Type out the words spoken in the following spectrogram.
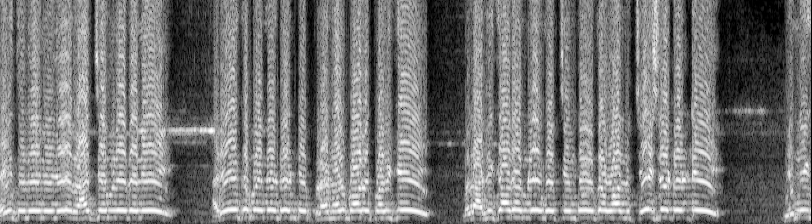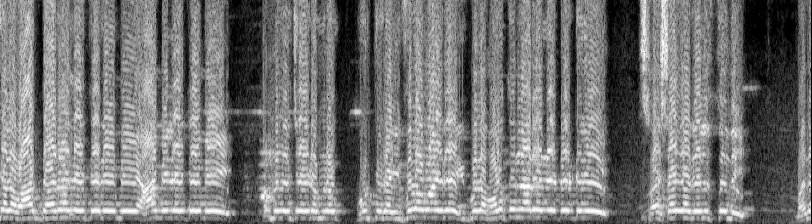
రైతు లేనిదే రాజ్యం లేదని అనేకమైనటువంటి ప్రగల్భాలు పలికి మరి అధికారంలోకి వచ్చిన తర్వాత వాళ్ళు చేసినటువంటి ఎన్నికల వాగ్దానాలు అయితేనేమి హామీలు అయితేమి అమలు చేయడంలో పూర్తిగా విఫలమైన విఫలమవుతున్నారనేటువంటిది స్పష్టంగా తెలుస్తుంది. మన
